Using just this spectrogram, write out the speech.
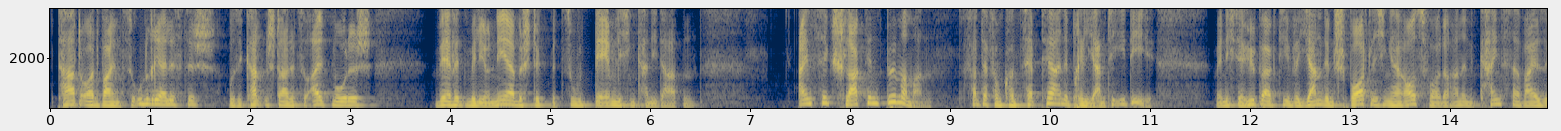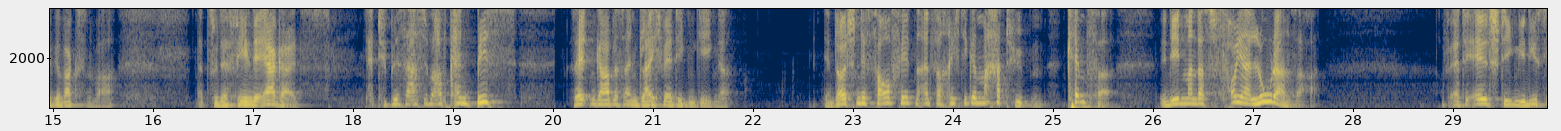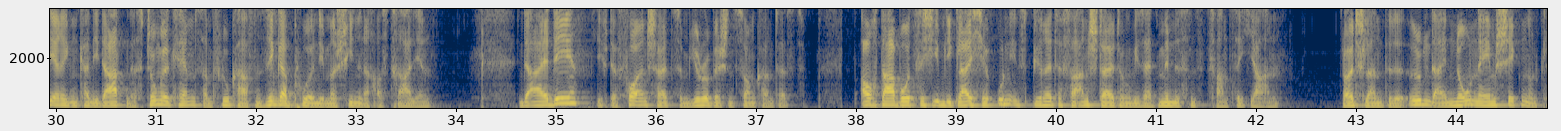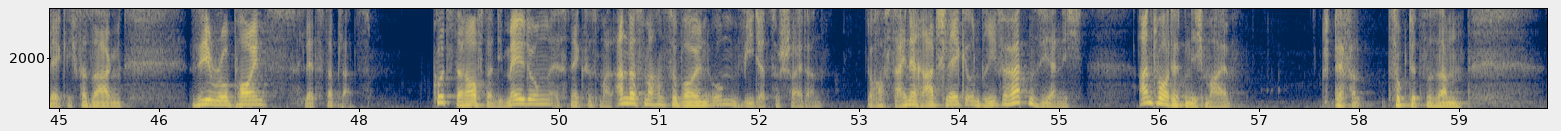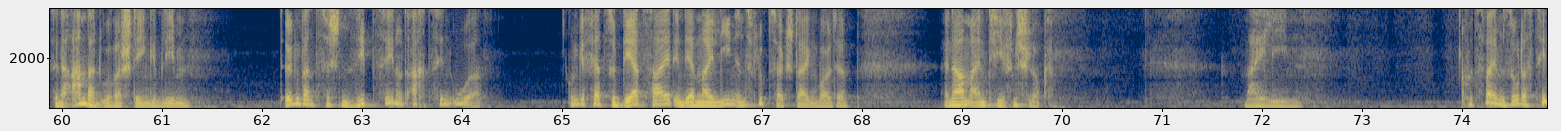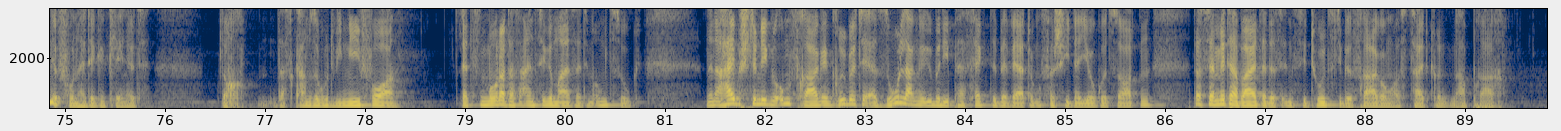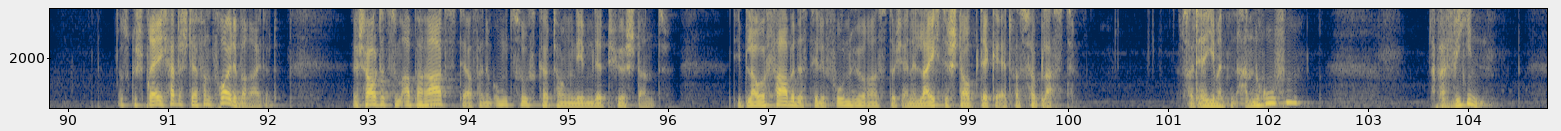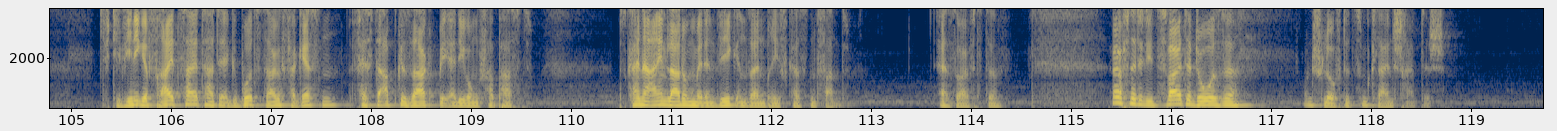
Tatort war ihm zu unrealistisch, Musikantenstadel zu altmodisch, Wer wird Millionär bestückt mit zu dämlichen Kandidaten. Einzig Schlag den Böhmermann fand er vom Konzept her eine brillante Idee, wenn nicht der hyperaktive Jan den sportlichen Herausforderern in keinster Weise gewachsen war. Dazu der fehlende Ehrgeiz. Der Typ besaß überhaupt keinen Biss. Selten gab es einen gleichwertigen Gegner. Den deutschen TV fehlten einfach richtige Machertypen, Kämpfer, in denen man das Feuer lodern sah. Auf RTL stiegen die diesjährigen Kandidaten des Dschungelcamps am Flughafen Singapur in die Maschine nach Australien. In der ARD lief der Vorentscheid zum Eurovision Song Contest. Auch da bot sich ihm die gleiche uninspirierte Veranstaltung wie seit mindestens 20 Jahren. Deutschland würde irgendein No-Name schicken und kläglich versagen. Zero Points, letzter Platz. Kurz darauf dann die Meldung, es nächstes Mal anders machen zu wollen, um wieder zu scheitern. Doch auf seine Ratschläge und Briefe hörten sie ja nicht. Antworteten nicht mal. Stefan zuckte zusammen. Seine Armbanduhr war stehen geblieben. Irgendwann zwischen 17 und 18 Uhr. Ungefähr zu der Zeit, in der Mailin ins Flugzeug steigen wollte. Er nahm einen tiefen Schluck. Mailin. Kurz war ihm so, das Telefon hätte geklingelt. Doch das kam so gut wie nie vor. Letzten Monat das einzige Mal seit dem Umzug. In einer halbstündigen Umfrage grübelte er so lange über die perfekte Bewertung verschiedener Joghurtsorten, dass der Mitarbeiter des Instituts die Befragung aus Zeitgründen abbrach. Das Gespräch hatte Stefan Freude bereitet. Er schaute zum Apparat, der auf einem Umzugskarton neben der Tür stand. Die blaue Farbe des Telefonhörers durch eine leichte Staubdecke etwas verblasst. Sollte er jemanden anrufen? Aber wen? Durch die wenige Freizeit hatte er Geburtstage vergessen, Feste abgesagt, Beerdigungen verpasst, bis keine Einladung mehr den Weg in seinen Briefkasten fand. Er seufzte, öffnete die zweite Dose und schlurfte zum kleinen Schreibtisch.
